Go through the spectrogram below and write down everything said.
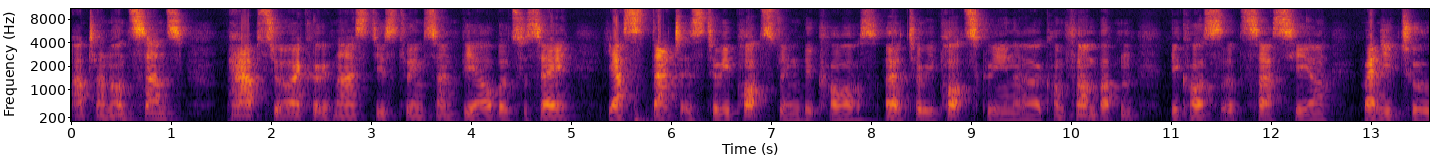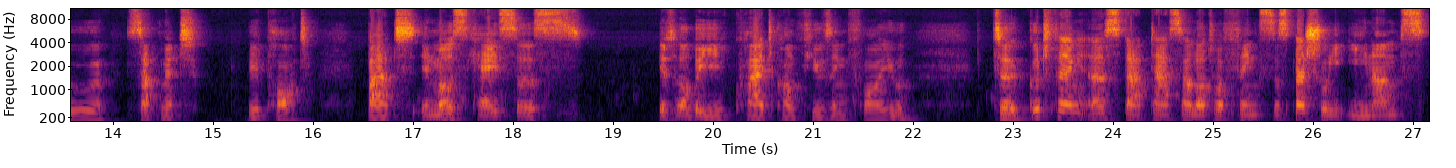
utter nonsense perhaps you recognize these strings and be able to say, yes, that is the report string because, uh, the report screen uh, confirm button because it says here ready to submit report. But in most cases, it will be quite confusing for you. The good thing is that there's a lot of things, especially enums,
